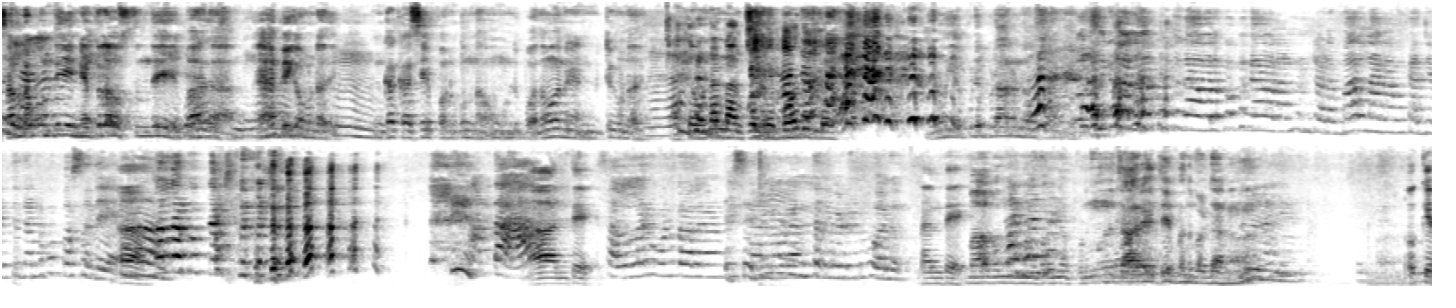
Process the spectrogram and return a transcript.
చల్లగా ఉంది నిద్ర వస్తుంది బాగా హ్యాపీగా ఉండదు ఇంకా కాసేపు అనుకుందాం ఉండిపోదాం అని అన్నట్టుగా ఉండాలి. అయితే ఉండండి అంకుల్ రేపు నువ్వు ఎప్పుడెప్పుడు ఆనందం అంతే. అంతా. ముందు చారైతే ఇబ్బంది పడ్డాను. ఓకే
